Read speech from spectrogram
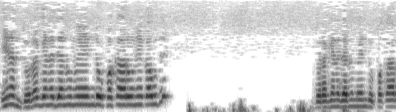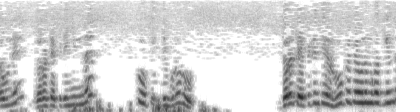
එහෙනම් දොර ගැන දැනුමෙන්ද උපකාර උනේ කවුද? දොර ගැන දැනුමෙන්ද උපකාර උනේ දොරට පිටින් ඉන්න රූපේ තිබුණු රූපේ. දොරට පිටින් තියෙන රූපේ පෙවුනේ මොකක්ද?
